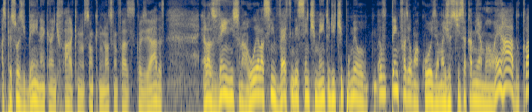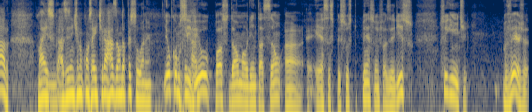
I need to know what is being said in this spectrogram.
as pessoas de bem, né? Que a gente fala, que não são criminosos, que não fazem coisas erradas elas veem isso na rua, elas se investem nesse sentimento de tipo, meu, eu tenho que fazer alguma coisa, uma justiça com a minha mão. É errado, claro. Mas hum. às vezes a gente não consegue tirar a razão da pessoa, né? Eu, como civil, posso dar uma orientação a essas pessoas que pensam em fazer isso. O seguinte, veja,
